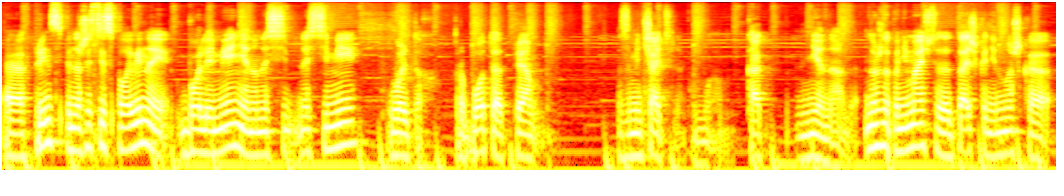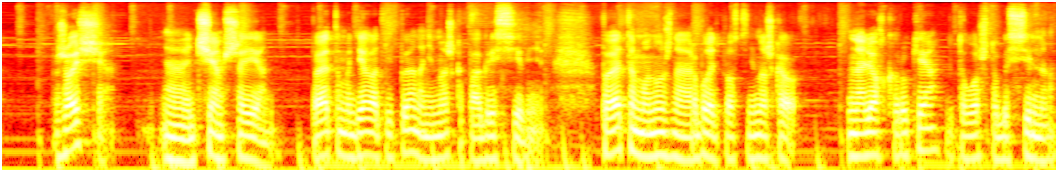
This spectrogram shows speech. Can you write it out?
Э, в принципе, на 6,5 более-менее, но на 7, на 7 вольтах работает прям замечательно, по-моему, как не надо. Нужно понимать, что эта тачка немножко жестче, э, чем Шаен. Поэтому делать випы она немножко поагрессивнее. Поэтому нужно работать просто немножко на легкой руке, для того, чтобы сильно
